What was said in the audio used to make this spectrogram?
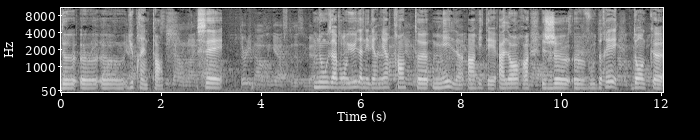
du printemps. C'est Nous avons eu l'année dernière 30 000 invités. Alors, je euh, voudrais donc euh,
